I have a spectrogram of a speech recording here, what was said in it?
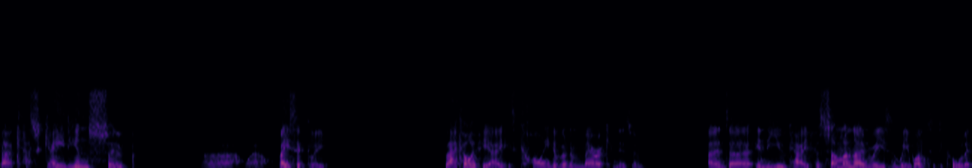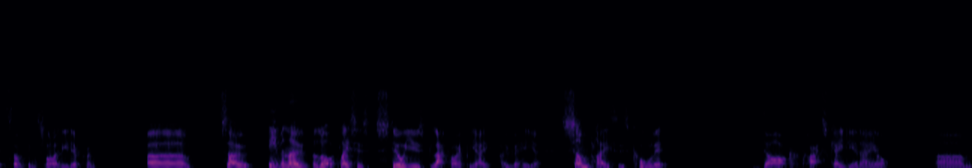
uh, Cascadian soup. Uh, wow. Basically, black IPA is kind of an Americanism. And uh, in the UK, for some unknown reason, we wanted to call it something slightly different. Um, so even though a lot of places still use black IPA over here, some places call it dark Cascadian ale. Um,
